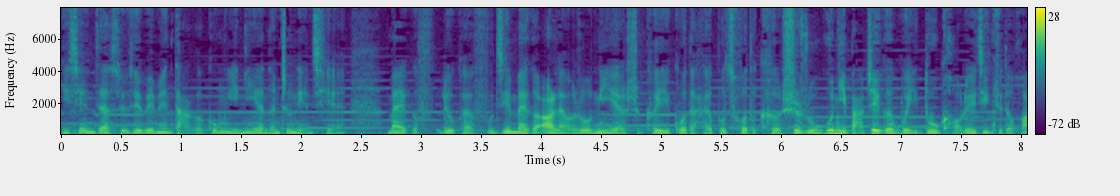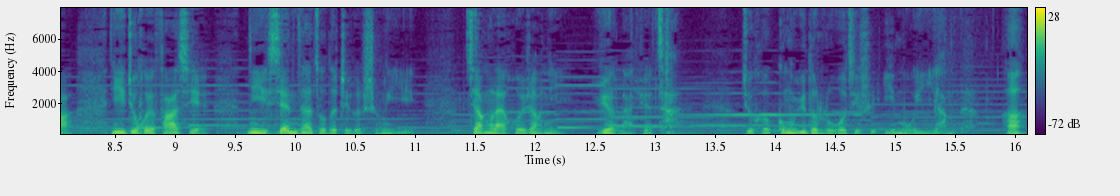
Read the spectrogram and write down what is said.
你现在随随便便打个工，你也能挣点钱，卖个六块腹肌，卖个二两肉，你也是可以过得还不错的。可是，如果你把这个维度考虑进去的话，你就会发现，你现在做的这个生意，将来会让你越来越惨，就和公寓的逻辑是一模一样的啊！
